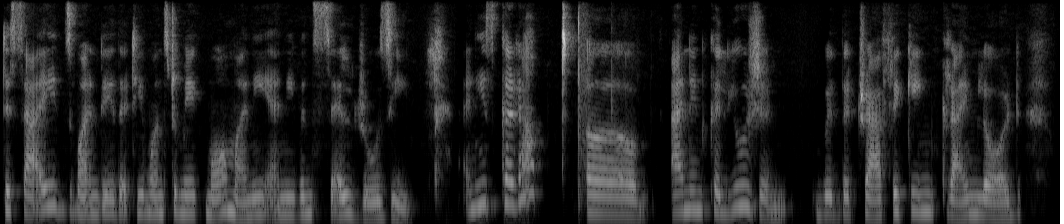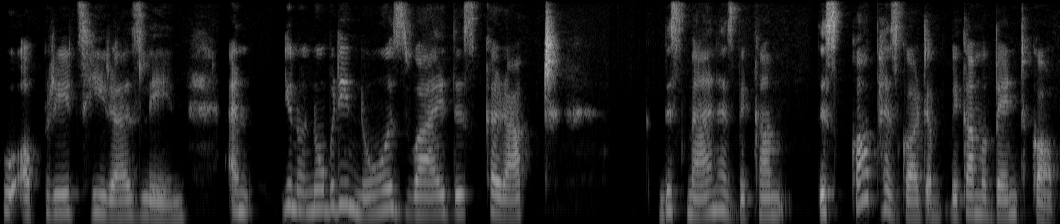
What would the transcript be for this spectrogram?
decides one day that he wants to make more money and even sell Rosie. And he's corrupt uh, and in collusion with the trafficking crime lord who operates Heera's lane. And, you know, nobody knows why this corrupt, this man has become this cop has got a, become a bent cop.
